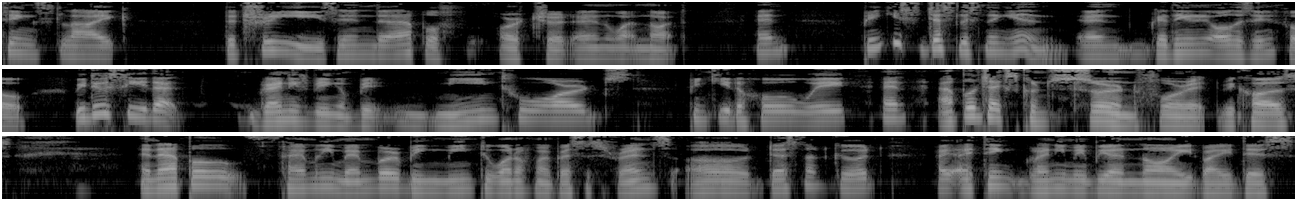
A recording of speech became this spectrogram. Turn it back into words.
things like the trees in the apple orchard and whatnot. And Pinkie's just listening in and getting all this info. We do see that Granny's being a bit mean towards Pinkie the whole way, and Applejack's concerned for it because an Apple family member being mean to one of my bestest friends, oh, that's not good. I, I think Granny may be annoyed by this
